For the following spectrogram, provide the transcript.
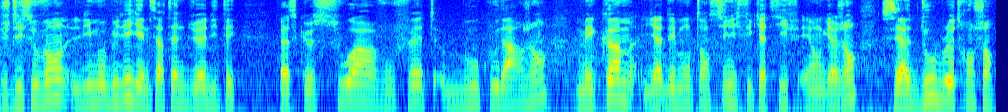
Je dis souvent, l'immobilier, il y a une certaine dualité. Parce que soit vous faites beaucoup d'argent, mais comme il y a des montants significatifs et engageants, c'est à double tranchant.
